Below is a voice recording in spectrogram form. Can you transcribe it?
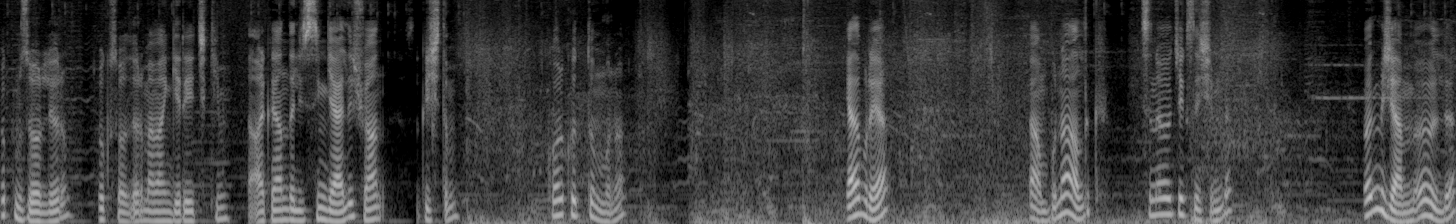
Çok mu zorluyorum? Çok zorluyorum. Hemen geriye çıkayım. Arkadan da Lisin geldi. Şu an sıkıştım. Korkuttum bunu. Gel buraya. Tamam bunu aldık. Sen öleceksin şimdi. Ölmeyeceğim mi? Öldü.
